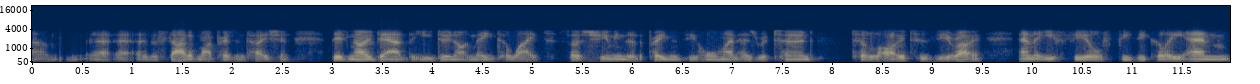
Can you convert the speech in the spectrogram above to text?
um, at the start of my presentation, there's no doubt that you do not need to wait. So assuming that the pregnancy hormone has returned to low, to zero, and that you feel physically and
